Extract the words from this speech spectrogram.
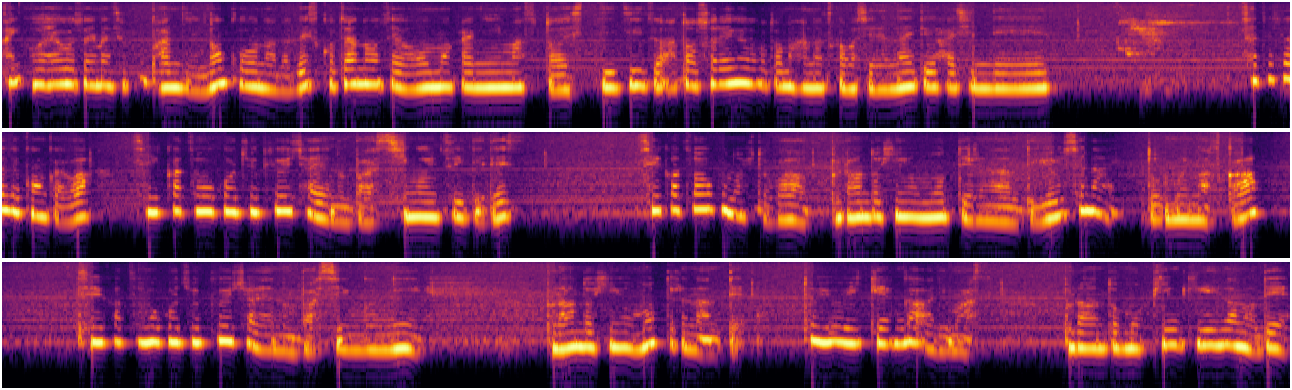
はい、おはようございます。パンジーのコーナーです。こちらの音声は大まかに言いますと SDGs、あとそれ以外のことも話すかもしれないという配信です。さてさて今回は生活保護受給者へのバッシングについてです。生活保護の人がブランド品を持っているなんて許せないと思いますか？生活保護受給者へのバッシングにブランド品を持ってるなんてという意見があります。ブランドもピンキリなので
